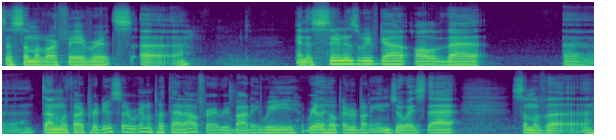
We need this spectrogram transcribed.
to some of our favorites. Uh, and as soon as we've got all of that uh, done with our producer, we're going to put that out for everybody. We really hope everybody enjoys that. Some of uh,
